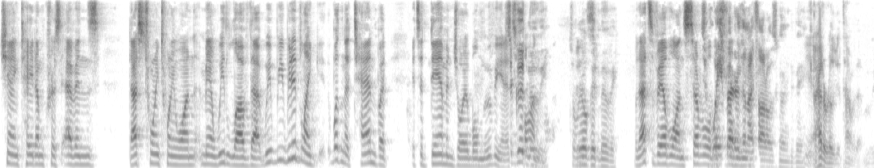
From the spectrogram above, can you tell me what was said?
Channing Tatum, Chris Evans. That's 2021. Man, we love that. We, we we didn't like it wasn't a 10, but it's a damn enjoyable movie and It's, it's, a good fun. movie. It's a It real is. good movie. But that's available on It's several. of the way better than I thought it was going to be. Yeah. I had a really good time with that movie.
